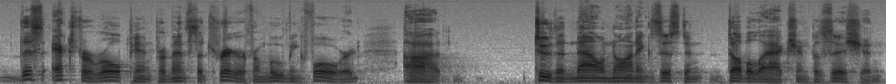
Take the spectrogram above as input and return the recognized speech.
this extra roll pin prevents the trigger from moving forward uh, to the now non existent double action position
